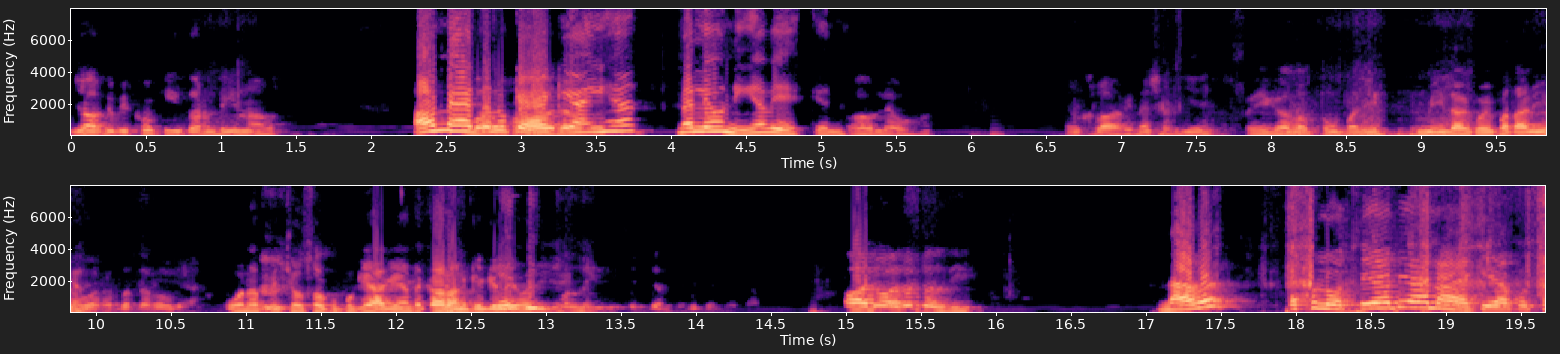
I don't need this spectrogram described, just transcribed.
ਜਾ ਕੇ ਵੇਖੋ ਕੀ ਕਰਨ ਦੀ ਨਾਲ। ਆ ਮੈਂ ਤੈਨੂੰ ਕਹਿ ਕੇ ਆਈ ਹਾਂ ਮੈਂ ਲਿਆਉਣੀ ਆ ਵੇਖ ਕੇ ਇਹਨੂੰ। ਆਹ ਲਿਆਓ। ਇਹ ਖਲਾਰੀ ਨਾ ਛੜੀਏ। ਸਹੀ ਗੱਲ ਆ ਤੂੰ ਭਾਜੀ ਮੀਂਹ ਦਾ ਕੋਈ ਪਤਾ ਨਹੀਂ ਆ। ਹੋਰ ਬੱਦਲ ਹੋ ਗਿਆ। ਉਹ ਨਾ ਪਿੱਛੋਂ ਸੁੱਕ ਪੁਕੇ ਆ ਗਏ ਆ ਤੇ ਘਰ ਆਣ ਕੇ ਗਿੱਲੇ ਹੋ ਗਏ ਉਹ ਨਹੀਂ ਭੇਜਣ ਤੇ ਦਿੰਦੇ ਆ ਜਾਓ ਆ ਜਾਓ ਜਲਦੀ। ਨਵ ਉਹ ਖਲੋਤੇ ਆ ਤੇ ਆ ਲੈ ਕੇ ਆ ਪੁੱਤ।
